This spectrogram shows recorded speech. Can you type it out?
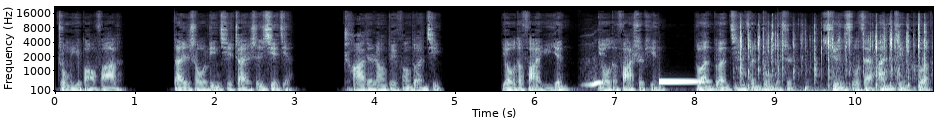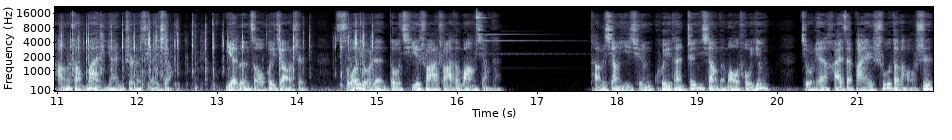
终于爆发了，单手拎起战神谢剑，差点让对方断气。有的发语音，有的发视频，短短几分钟的事，迅速在安静课堂上蔓延至了全校。叶伦走回教室，所有人都齐刷刷地望向他，他们像一群窥探真相的猫头鹰，就连还在摆书的老师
